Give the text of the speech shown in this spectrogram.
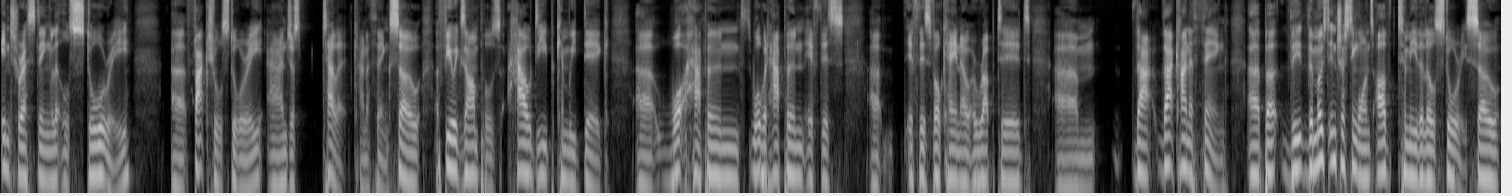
interesting little story, uh, factual story, and just tell it kind of thing. So a few examples: How deep can we dig? Uh, what happened? What would happen if this uh, if this volcano erupted? Um, that that kind of thing. Uh, but the the most interesting ones are to me the little stories. So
